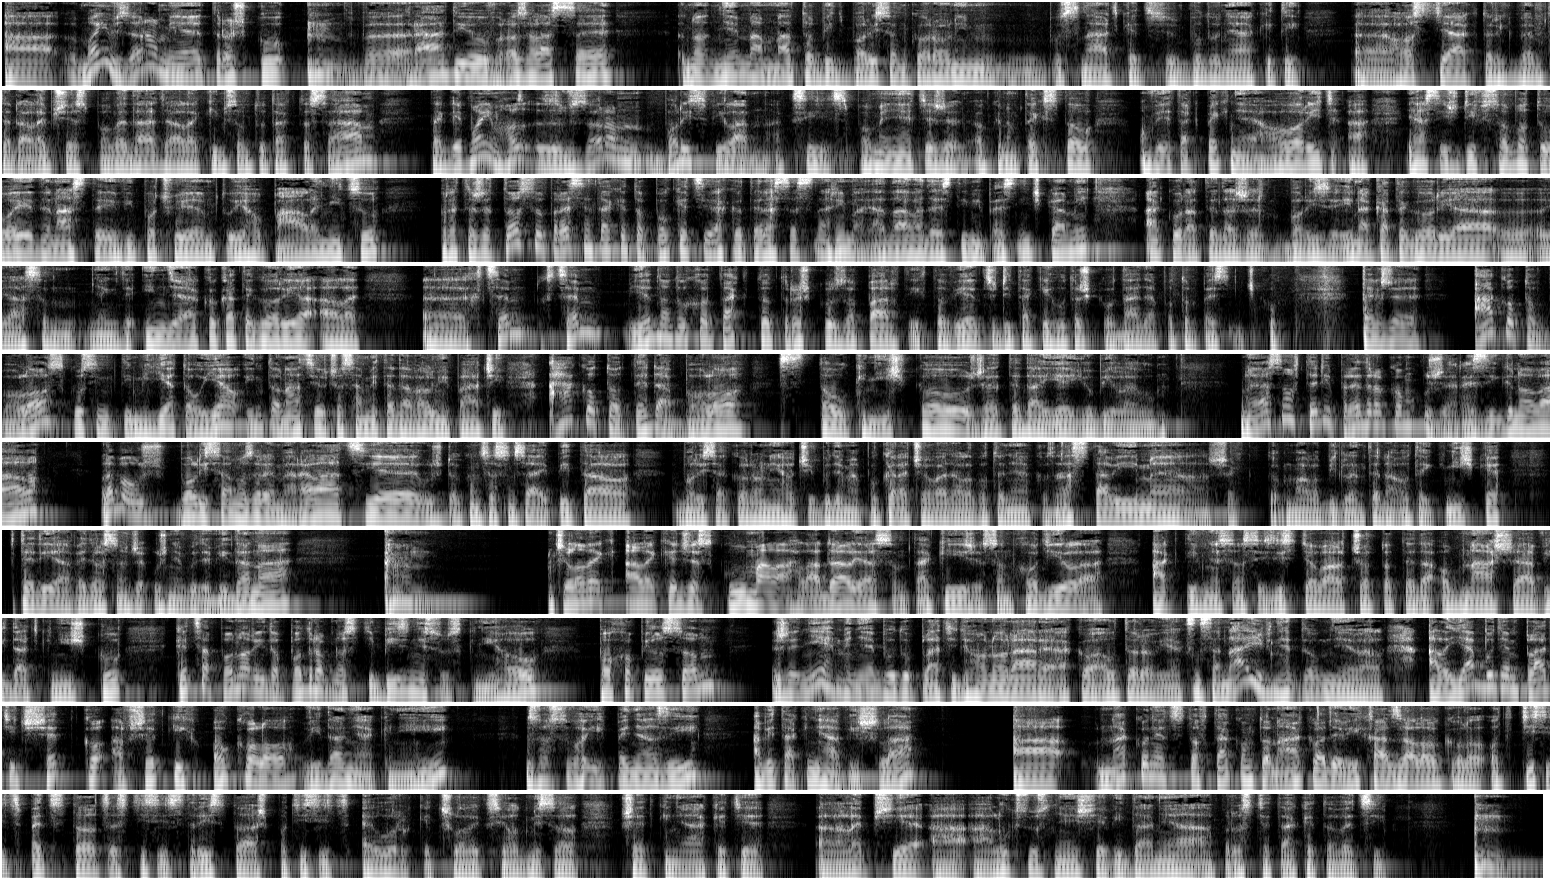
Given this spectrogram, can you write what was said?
A môjim vzorom je trošku v rádiu, v rozhlase, no nemám na to byť Borisom Koronim, snáď keď budú nejakí tí uh, hostia, ktorých budem teda lepšie spovedať, ale kým som tu takto sám, tak je môjim vzorom Boris Filan. Ak si spomeniete, že okrem textov on vie tak pekne hovoriť a ja si vždy v sobotu o 11. vypočujem tú jeho pálenicu, pretože to sú presne takéto pokeci, ako teraz sa snažím aj ja dávať aj s tými pesničkami. Akurát teda, že Boris je iná kategória, e, ja som niekde inde ako kategória, ale chcem, chcem jednoducho takto trošku zo pár týchto vied vždy takých útržkov dať a potom pesničku. Takže ako to bolo, skúsim tým je tou jeho intonáciou, čo sa mi teda veľmi páči, ako to teda bolo s tou knižkou, že teda je jubileum. No ja som vtedy pred rokom už rezignoval, lebo už boli samozrejme relácie, už dokonca som sa aj pýtal Borisa Koronyho, či budeme pokračovať, alebo to nejako zastavíme, a však to malo byť len teda o tej knižke vtedy a vedel som, že už nebude vydaná. Človek ale keďže skúmal a hľadal, ja som taký, že som chodil a aktívne som si zisťoval, čo to teda obnáša vydať knižku. Keď sa ponorí do podrobnosti biznisu s knihou, pochopil som, že nie mne budú platiť honoráre ako autorovi, ak som sa naivne domnieval, ale ja budem platiť všetko a všetkých okolo vydania knihy zo svojich peňazí, aby tá kniha vyšla. A nakoniec to v takomto náklade vychádzalo okolo od 1500 cez 1300 až po 1000 eur, keď človek si odmyslel všetky nejaké tie e, lepšie a, a luxusnejšie vydania a proste takéto veci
